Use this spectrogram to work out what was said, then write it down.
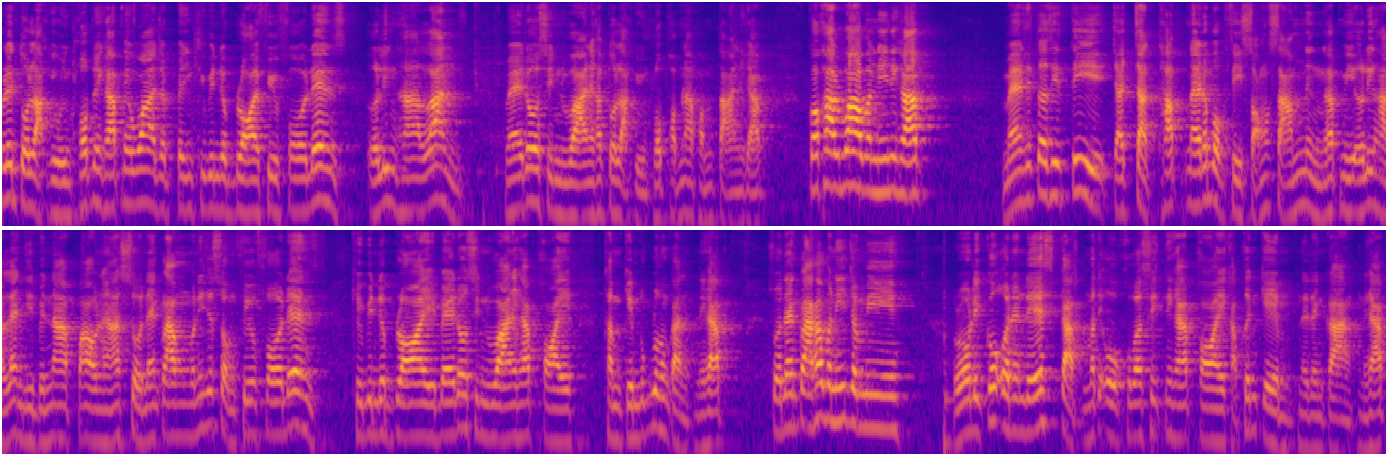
ผู้เล่นตัวหลักอยู่ครบนะครับ ไม่ว่าจะเป็นคิวินเดบรอยฟิลโฟเดนส์เออร์ลิงฮาลันแมโดซินวานะครับตัวหลักอยู่ครบพร้อมหน้าพร้อมตานะครับก็คาดว่าวันนี้นะครับแมนเชสเตอร์ซิตี้จะจัดทัพในระบบ 4-2-3-1 ครับ มีเออร์ลิงฮาแลนด์ยืนเป็นหน้าเป้านะฮะ ส่วนแดนกลางวันนี้จะส่งฟิลโฟเดนคิวบินเดบรอยเบโดซินวานะครับ คอยทำเกมลุกร่วมกันนะครับ ส่วนแดนกลางครับวันนี้จะมีโรดิโกโอเนเดสกับมาติโอโควาซิตนะครับ คอยขับเคลื่อนเกมในแดนกลางนะครับ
